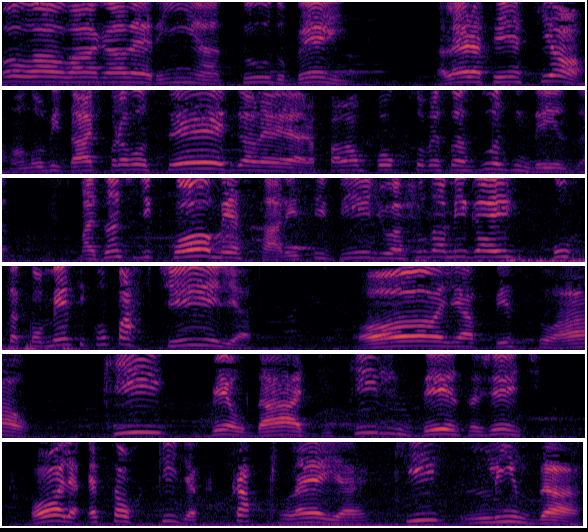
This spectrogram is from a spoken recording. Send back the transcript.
Olá, olá galerinha, tudo bem? Galera, tem aqui ó, uma novidade para vocês, galera. Falar um pouco sobre essas duas lindezas. Mas antes de começar esse vídeo, ajuda a amiga aí, curta, comenta e compartilha. Olha, pessoal, que beldade, que lindeza, gente. Olha essa orquídea Catleia, que linda.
